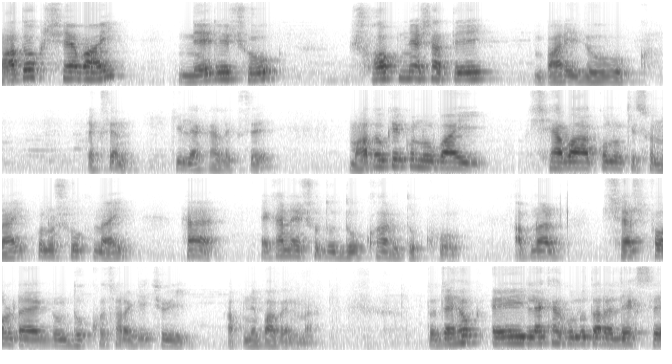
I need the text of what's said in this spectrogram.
মাদক সেবায় নেড়ে সুখ সব নেশাতে বাড়ি দুঃখ। দেখছেন? কি লেখা লেখছে? মাদকে কোনো ভাই সেবা কোনো কিছু নাই, কোনো সুখ নাই হ্যাঁ? এখানে শুধু দুঃখ আর দুঃখ। আপনার শেষ ফলটা একদম দুঃখ ছাড়া কিছুই আপনি পাবেন না। তো যাই হোক, এই লেখাগুলো তারা লেখছে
